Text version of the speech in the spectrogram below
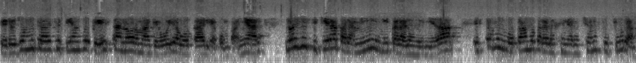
pero yo muchas veces pienso que esta norma que voy a votar y acompañar no es ni siquiera para mí ni para las de mi edad, estamos votando para las generaciones futuras,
